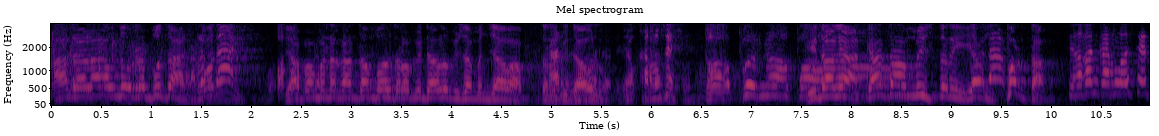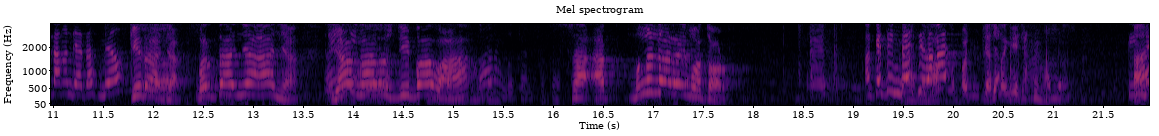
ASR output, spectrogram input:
adalah untuk rebutan. Rebutan. Siapa menekan tombol terlebih dahulu bisa menjawab terlebih dahulu. Carlos ya. Tak pernah apa. Kita lihat kata misteri yang pertama. Silakan Carlos, saya tangan di atas bel. Kita ajak. Pertanyaannya, yang harus dibawa saat mengendarai motor. Oke, tim B silakan. Kepencet lagi. Tim B.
